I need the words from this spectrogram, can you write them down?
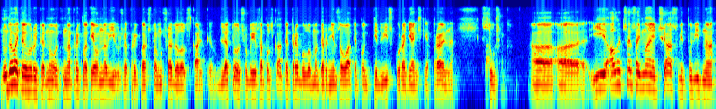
Ну, давайте говорити. Ну, от, наприклад, я вам навів вже приклад Storm Shadow скальпів. Для того, щоб їх запускати, треба було модернізувати підвізку радянських, правильно, сушок. А, а, і, але це займає час, відповідно,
